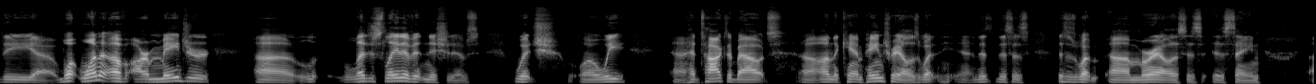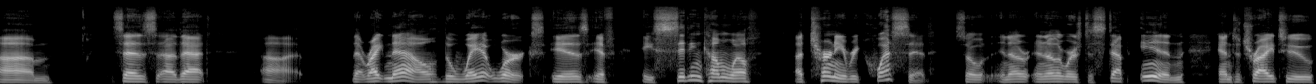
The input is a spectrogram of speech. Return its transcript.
the uh, what one of our major uh, legislative initiatives, which well, we had talked about on the campaign trail, is what this this is this is what Morales is is saying. Um, says uh, that uh, that right now the way it works is if a sitting Commonwealth attorney requests it, so, in other, in other words, to step in and to try to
